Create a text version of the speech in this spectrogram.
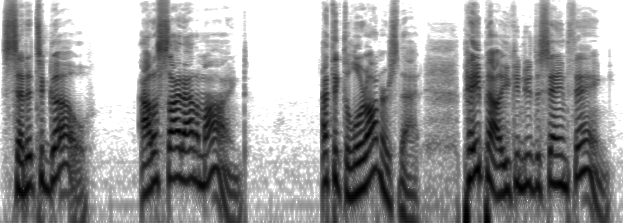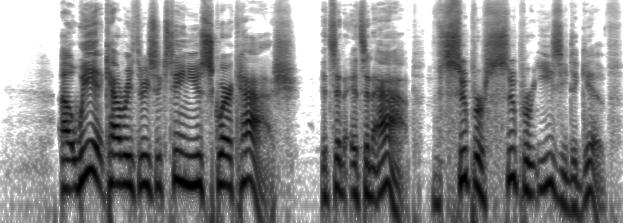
set it to go. Out of sight, out of mind. I think the Lord honors that. PayPal, you can do the same thing. Uh, we at Calvary 316 use Square Cash. It's an it's an app, super super easy to give.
